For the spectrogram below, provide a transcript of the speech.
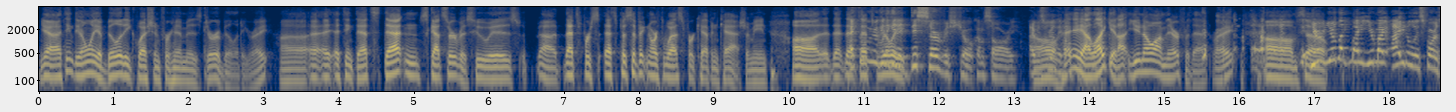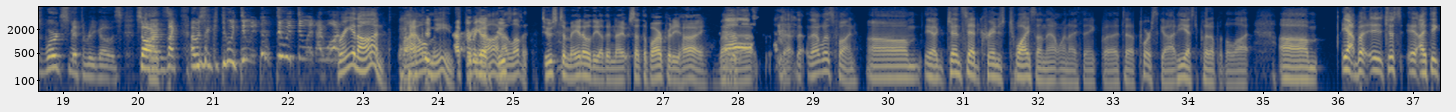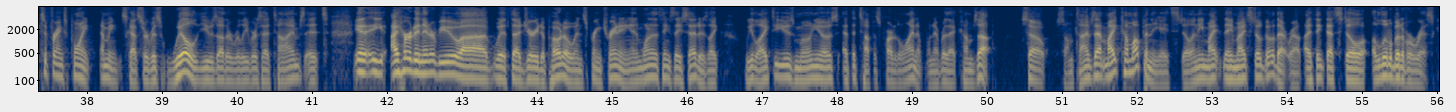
Yeah, I think the only ability question for him is durability, right? Uh, I, I, think that's that and Scott Servais, who is uh, that's per, that's Pacific Northwest for Kevin Cash. I mean, uh, that, that I thought that's we were really get a disservice joke. I'm sorry. I was oh, really hey, I like it. I, you know, I'm there for that, right? um, so you're, you're like my you're my idol as far as wordsmithery goes. Sorry, I was like I was like do it, do it, do it, do it. I want bring it on by after, all means. After bring we it got on. Deuce, I love it. Deuce Tomato the other night set the bar pretty high. That Uh, was- that, that, that was fun. Um, yeah, Jen said cringed twice on that one, I think, but uh, poor Scott, he has to put up with a lot. Um, yeah, but it's just, I think to Frank's point, I mean, Scott Servais will use other relievers at times. It's, you know, I heard an interview uh, with uh, Jerry Dipoto in spring training, and one of the things they said is like, we like to use Munoz at the toughest part of the lineup whenever that comes up. So sometimes that might come up in the eighth still, and he might, they might still go that route. I think that's still a little bit of a risk.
